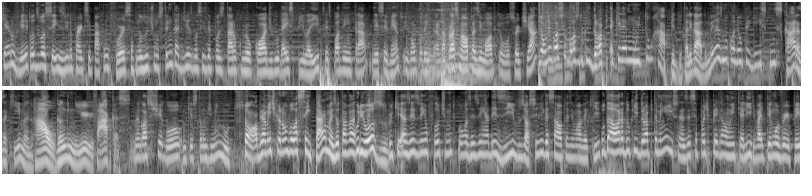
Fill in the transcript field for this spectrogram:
quero ver todos vocês vindo participar com força. Nos últimos 30 dias, vocês depositaram com o meu código 10 pila aí. Vocês podem entrar nesse evento e vão poder entrar na próxima Alpe Asimov que eu vou sortear. E ó, um negócio que eu gosto do Keydrop é que ele é muito rápido, tá ligado? Mesmo quando eu peguei skins caras aqui, mano, HAL, Gangnir, facas, o negócio chegou em questão de minutos. Então, obviamente que eu não vou aceitar, mas eu tava curioso, porque às vezes vem um float muito bom, às vezes vem adesivos, e ó, se liga essa Alpe Asimov aqui. O da hora do Keydrop também é isso, né? Às vezes você pode pegar um item ali que vai ter um overpay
